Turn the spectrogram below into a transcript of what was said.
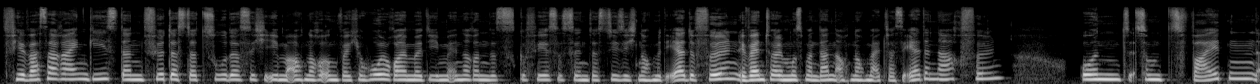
viel Wasser reingießt, dann führt das dazu, dass sich eben auch noch irgendwelche Hohlräume, die im Inneren des Gefäßes sind, dass die sich noch mit Erde füllen. Eventuell muss man dann auch noch mal etwas Erde nachfüllen. Und zum Zweiten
